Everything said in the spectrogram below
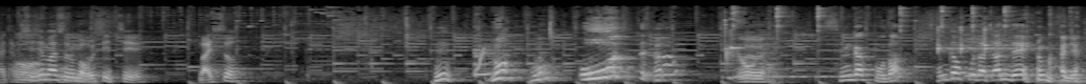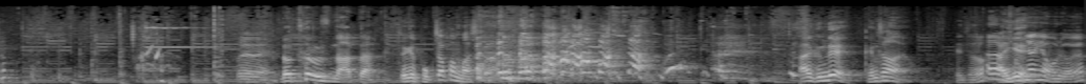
아니, 닭시즈 맛으로 먹을 수 있지. 맛있어. 왜, 왜? 생각보다? 생각보다 짠데 이런 거 아니야? 너털 웃음 나왔다. 되게 복잡한 맛이다. 아니 근데 괜찮아요. 괜찮아? 아 이게 굉장히 어려워요?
